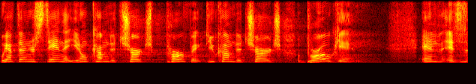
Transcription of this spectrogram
We have to understand that. You don't come to church perfect, you come to church broken. And it's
